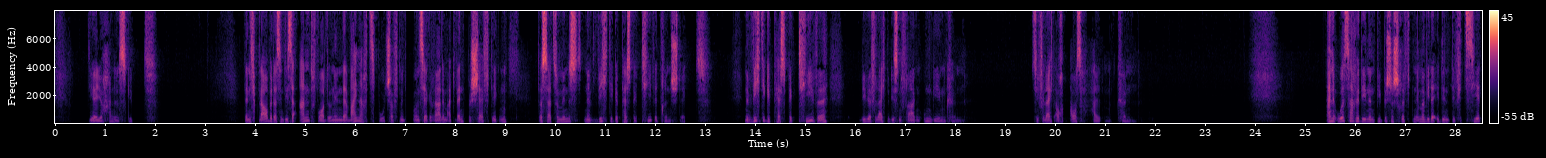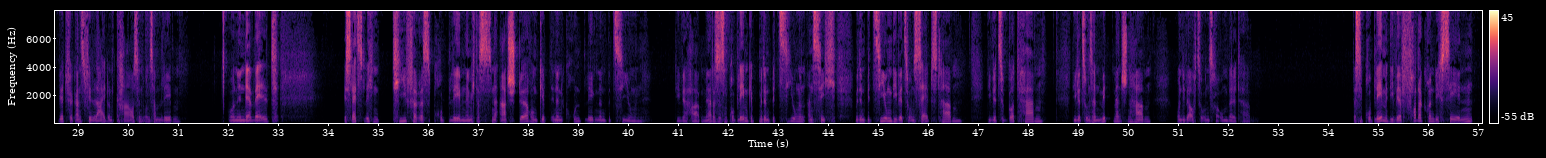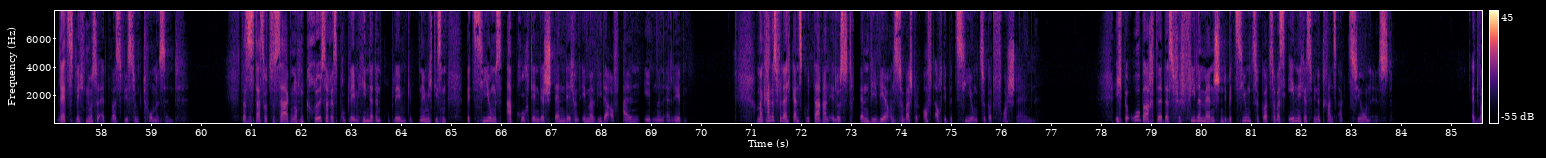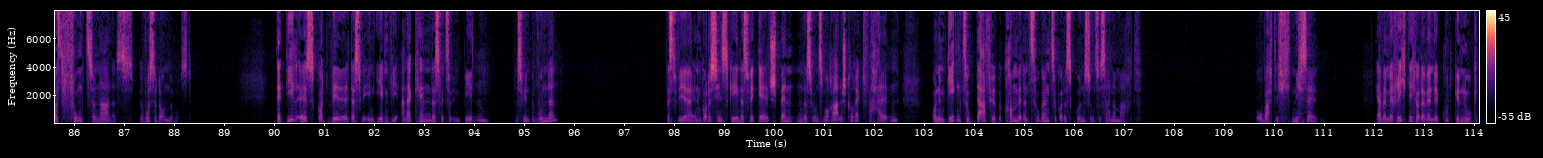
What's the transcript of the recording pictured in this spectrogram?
die er Johannes gibt. Denn ich glaube, dass in dieser Antwort und in der Weihnachtsbotschaft, mit der wir uns ja gerade im Advent beschäftigen, dass da zumindest eine wichtige Perspektive drin steckt. Eine wichtige Perspektive, wie wir vielleicht mit diesen Fragen umgehen können. Sie vielleicht auch aushalten können. Eine Ursache, die in den biblischen Schriften immer wieder identifiziert wird für ganz viel Leid und Chaos in unserem Leben und in der Welt, ist letztlich ein tieferes Problem, nämlich dass es eine Art Störung gibt in den grundlegenden Beziehungen, die wir haben. Ja, dass es ein Problem gibt mit den Beziehungen an sich, mit den Beziehungen, die wir zu uns selbst haben, die wir zu Gott haben, die wir zu unseren Mitmenschen haben und die wir auch zu unserer Umwelt haben. Dass die Probleme, die wir vordergründig sehen, letztlich nur so etwas wie Symptome sind dass es da sozusagen noch ein größeres Problem hinter den Problemen gibt, nämlich diesen Beziehungsabbruch, den wir ständig und immer wieder auf allen Ebenen erleben. Und man kann es vielleicht ganz gut daran illustrieren, wie wir uns zum Beispiel oft auch die Beziehung zu Gott vorstellen. Ich beobachte, dass für viele Menschen die Beziehung zu Gott so etwas ähnliches wie eine Transaktion ist. Etwas Funktionales, bewusst oder unbewusst. Der Deal ist, Gott will, dass wir ihn irgendwie anerkennen, dass wir zu ihm beten, dass wir ihn bewundern, dass wir in den Gottesdienst gehen, dass wir Geld spenden, dass wir uns moralisch korrekt verhalten. Und im Gegenzug dafür bekommen wir dann Zugang zu Gottes Gunst und zu seiner Macht. Beobachte ich nicht selten. Ja, wenn wir richtig oder wenn wir gut genug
